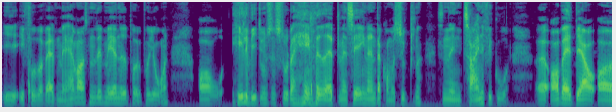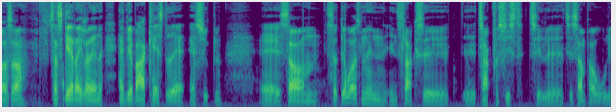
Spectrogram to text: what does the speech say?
i, i fodboldverdenen, men han var sådan lidt mere nede på, på jorden. Og hele videoen sådan slutter af med, at man ser en anden, der kommer cyklende, sådan en tegnefigur, øh, op ad et bjerg, og så, så sker der et eller andet. Han bliver bare kastet af, af cyklen. Øh, så, så det var sådan en, en slags øh, øh, tak for sidst til, øh, til Sampaoli.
